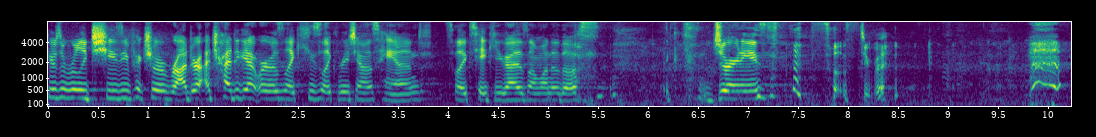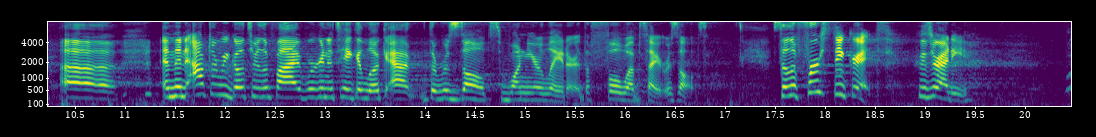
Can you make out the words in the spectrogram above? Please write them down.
Here's a really cheesy picture of Roger. I tried to get where it was like he's like reaching out his hand to like take you guys on one of those like, journeys. so stupid. Uh, and then after we go through the five, we're going to take a look at the results one year later, the full website results. So the first secret, who's ready? Woo!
